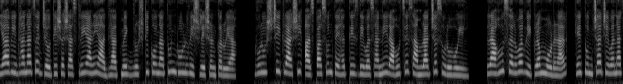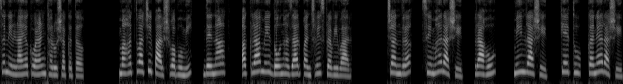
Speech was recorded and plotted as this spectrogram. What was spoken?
या विधानाचं ज्योतिषशास्त्री आणि आध्यात्मिक दृष्टिकोनातून गूढ विश्लेषण करूया. वृश्चिक राशी आजपासून तेहतीस दिवसांनी राहूचे साम्राज्य सुरू होईल. राहू सर्व विक्रम मोडणार हे तुमच्या जीवनाचं निर्णायक वळण ठरू शकतं. महत्वाची पार्श्वभूमी दिनांक अकरा मे दोन हजार पंचवीस रविवार. चंद्र सिंह राशीत राहू मीन राशीत केतू कन्या राशीत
